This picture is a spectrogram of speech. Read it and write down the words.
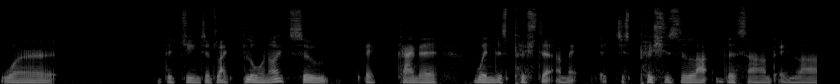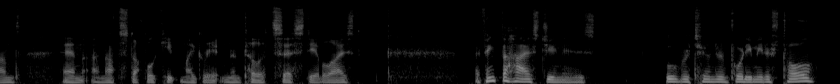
where the dunes have like blown out. So they kind of wind has pushed it and it, it just pushes the la- the sand inland, um, and that stuff will keep migrating until it's uh, stabilized. I think the highest dune is over 240 meters tall,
